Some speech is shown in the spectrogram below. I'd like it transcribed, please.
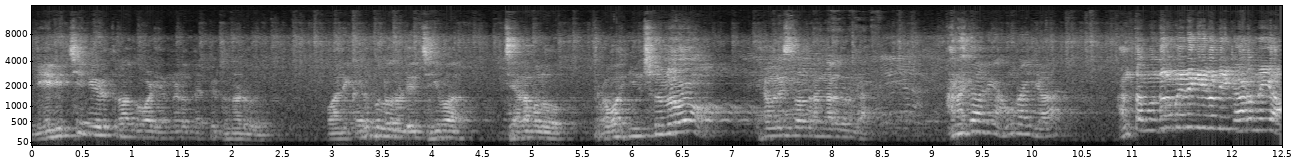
నేనిచ్చే నీళ్ళు త్రాగువాడు ఎన్నడూ దప్పికొనడు వాని కడుపులో నుండి జీవ జలములు ప్రవహించును. ఎవరి స్తోత్రం కలుగునుగా. అనగానే అవునయ్యా అంత మధురమైన నీళ్ళు నీ కాడనయ్యా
